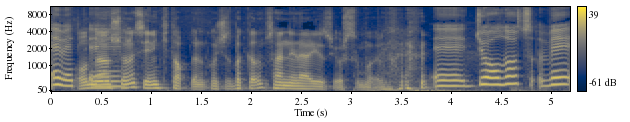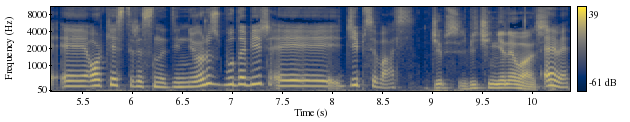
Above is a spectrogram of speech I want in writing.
Evet. Ondan e, sonra senin kitaplarını konuşacağız. Bakalım sen neler yazıyorsun bu arada. e, Joe Lott ve e, orkestrasını dinliyoruz. Bu da bir e, Gypsy Vals. Gypsy, bir çingene valsi. Evet.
